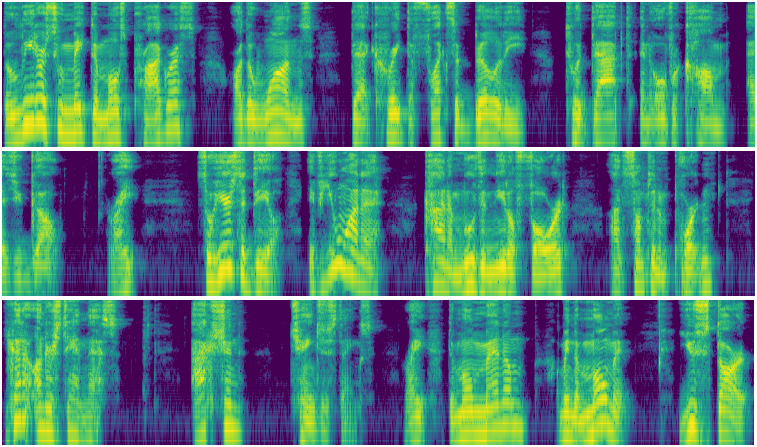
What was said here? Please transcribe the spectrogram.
The leaders who make the most progress are the ones that create the flexibility to adapt and overcome as you go, right? So here's the deal. If you want to kind of move the needle forward on something important, you got to understand this. Action changes things, right? The momentum, I mean, the moment you start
